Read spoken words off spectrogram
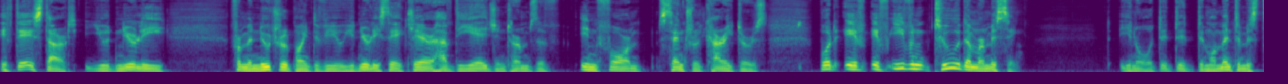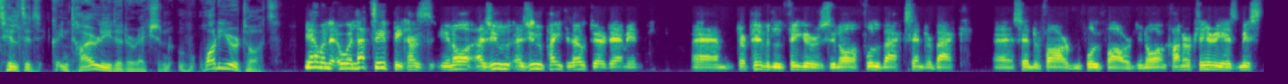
if they start, you'd nearly, from a neutral point of view, you'd nearly say Clare have the edge in terms of informed central characters. But if if even two of them are missing, you know, the, the, the momentum is tilted entirely the direction. What are your thoughts? Yeah, well, well, that's it because you know, as you as you pointed out there, Damian, um, they're pivotal figures. You know, full back, centre back, uh, centre forward, and full forward. You know, and Conor Cleary has missed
